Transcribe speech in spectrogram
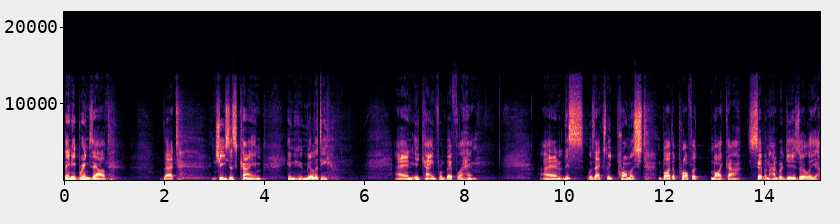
Then he brings out that Jesus came in humility and he came from Bethlehem. And this was actually promised by the prophet Micah 700 years earlier.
